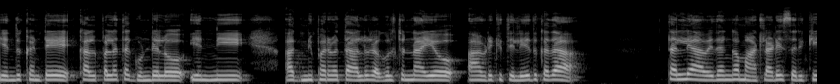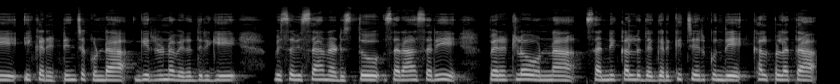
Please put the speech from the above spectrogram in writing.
ఎందుకంటే కల్పలత గుండెలో ఎన్ని అగ్నిపర్వతాలు రగులుతున్నాయో ఆవిడికి తెలియదు కదా. తల్లి ఆ విధంగా మాట్లాడేసరికి ఇక రెట్టించకుండా గిర్రున వెనుదిరిగి విసవిస నడుస్తూ సరాసరి పెరట్లో ఉన్న సన్నికల్లు దగ్గరికి చేరుకుంది కల్పలత.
